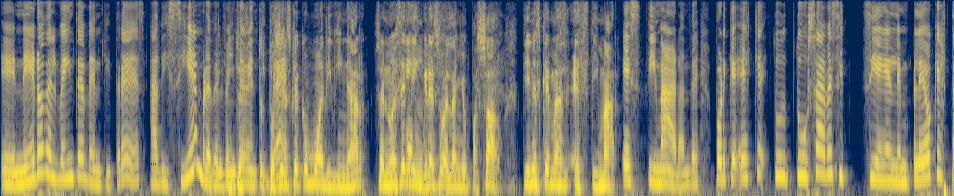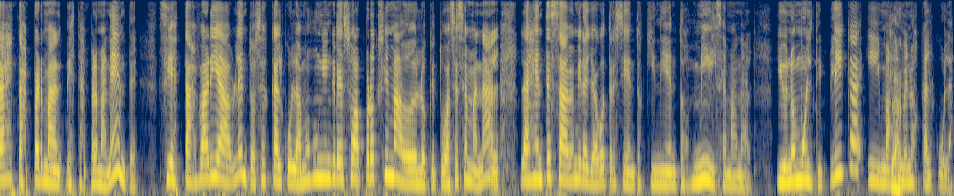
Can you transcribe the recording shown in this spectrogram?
enero del 2023 a diciembre del 2023. Tú, tienes que como adivinar, o sea, no es el ingreso del año pasado, tienes que más estimar. Estimar, Andrés, porque es que tú, tú sabes si si en el empleo que estás estás, estás permanente. Si estás variable, entonces calculamos un ingreso aproximado de lo que tú haces semanal. La gente sabe, mira, yo hago 300, 500, 1000 semanal. Y uno multiplica y más o menos calcula.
